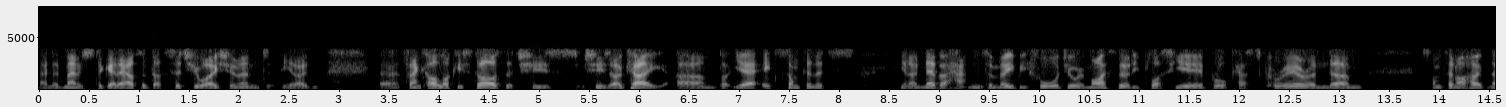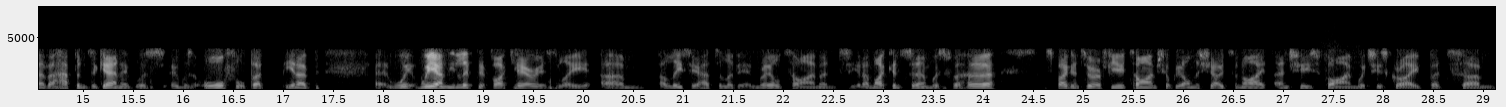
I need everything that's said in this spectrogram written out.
and had managed to get out of that situation, and you know. Uh, thank our lucky stars that she's she's okay. Um, but yeah, it's something that's you know, never happened to me before during my 30 plus year broadcast career, and um, something I hope never happens again. It was it was awful, but you know, we we only lived it vicariously. Um, Alicia had to live it in real time, and you know, my concern was for her. I've spoken to her a few times. She'll be on the show tonight, and she's fine, which is great. But um,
